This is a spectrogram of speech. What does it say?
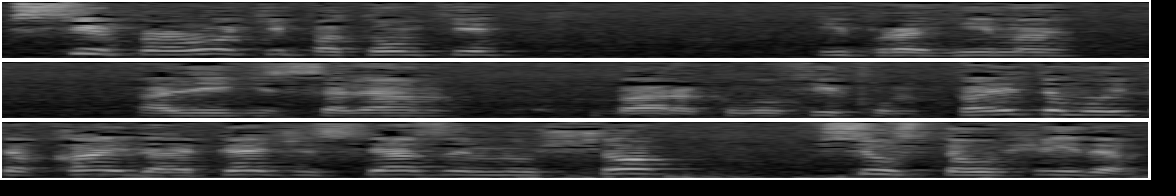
все пророки, потомки Ибрагима, алейхиссалям, Баракалуфикум. Поэтому это кайда, опять же, связываем что? Все с таухидом.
